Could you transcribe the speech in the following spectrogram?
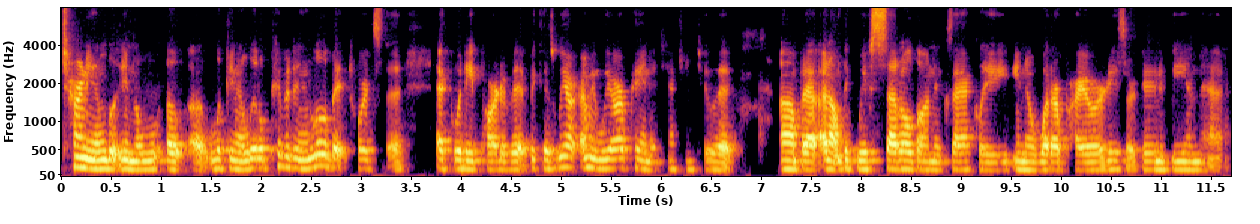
turning, you know, uh, uh, looking a little, pivoting a little bit towards the equity part of it, because we are, I mean, we are paying attention to it, um, but I don't think we've settled on exactly, you know, what our priorities are going to be in that.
